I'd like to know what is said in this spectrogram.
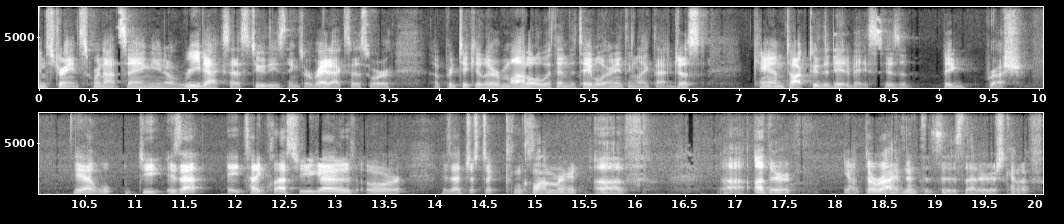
constraints. We're not saying, you know, read access to these things or write access or a particular model within the table or anything like that. Just can talk to the database is a big brush. Yeah. Well, you, is that a type class for you guys, or is that just a conglomerate of uh, other, you know, derived instances that are just kind of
